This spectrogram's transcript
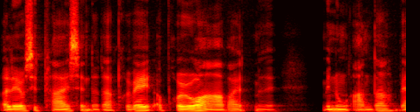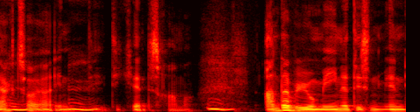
og lave sit plejecenter, der er privat, og prøve at arbejde med, med nogle andre værktøjer mm. end mm. De, de kendte rammer. Mm. Andre vil jo mene, at det er sådan mere en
